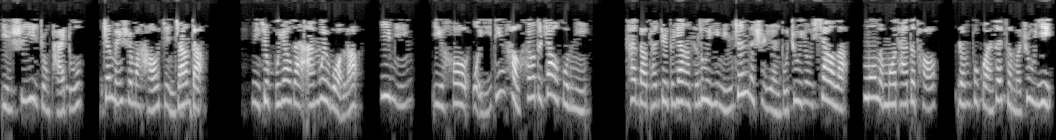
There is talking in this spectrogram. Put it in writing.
也是一种排毒，真没什么好紧张的。你就不要再安慰我了，一鸣，以后我一定好好的照顾你。看到他这个样子，陆一鸣真的是忍不住又笑了，摸了摸他的头。人不管再怎么注意，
